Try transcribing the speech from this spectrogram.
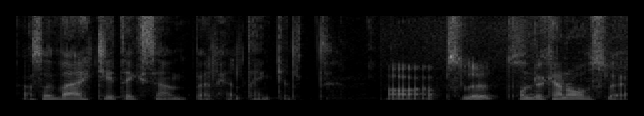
alltså verkligt exempel helt enkelt? Ja, absolut. Om du kan avslöja.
